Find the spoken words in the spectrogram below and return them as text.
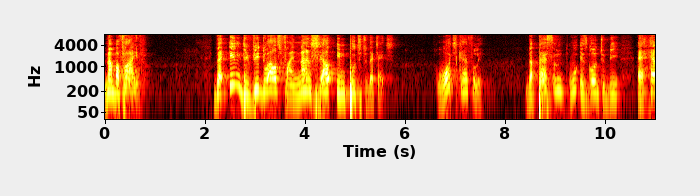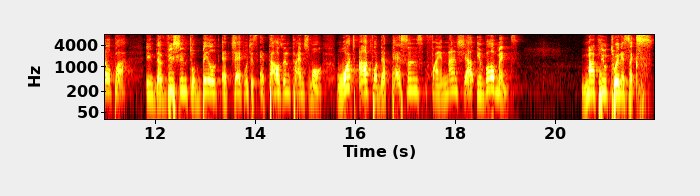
Number five, the individual's financial input to the church. Watch carefully. The person who is going to be a helper in the vision to build a church which is a thousand times more. Watch out for the person's financial involvement. Matthew 26,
